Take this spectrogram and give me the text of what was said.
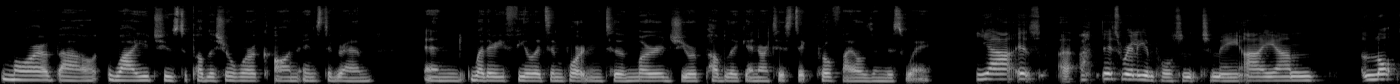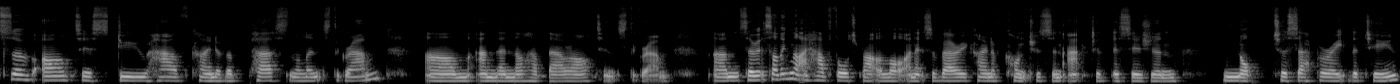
more about why you choose to publish your work on instagram and whether you feel it's important to merge your public and artistic profiles in this way yeah, it's uh, it's really important to me. I um lots of artists do have kind of a personal Instagram, um, and then they'll have their art Instagram. Um, so it's something that I have thought about a lot, and it's a very kind of conscious and active decision not to separate the two.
